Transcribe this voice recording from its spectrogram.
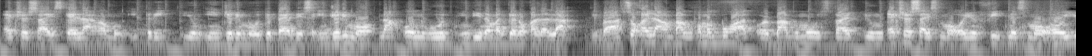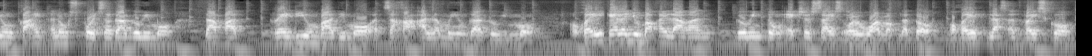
exercise, kailangan mong i-treat yung injury mo. Depende sa injury mo. Knock on wood, hindi naman ganun kalala. Diba? So, kailangan bago ka magbuhat or bago mo start yung exercise mo o yung fitness mo o yung kahit anong sports na gagawin mo, dapat ready yung body mo at saka alam mo yung gagawin mo. Okay? Kailan nyo ba kailangan gawin tong exercise or warm-up na to? Okay? Last advice ko.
